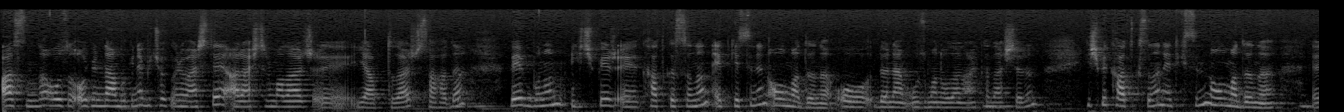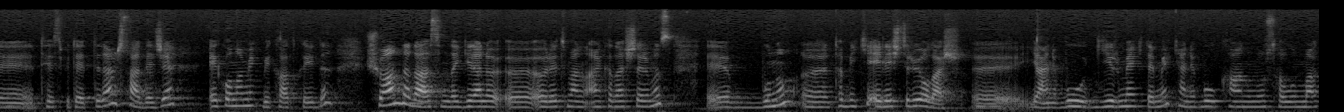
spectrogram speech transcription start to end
Aslında o, o günden bugüne birçok üniversite araştırmalar e, yaptılar sahada ve bunun hiçbir e, katkısının, etkisinin olmadığını, o dönem uzman olan arkadaşların hiçbir katkısının, etkisinin olmadığını tespit ettiler. Sadece ekonomik bir katkıydı. Şu anda da aslında giren öğretmen arkadaşlarımız e, bunu e, tabii ki eleştiriyorlar. E, Yani bu girmek demek, hani bu kanunu savunmak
